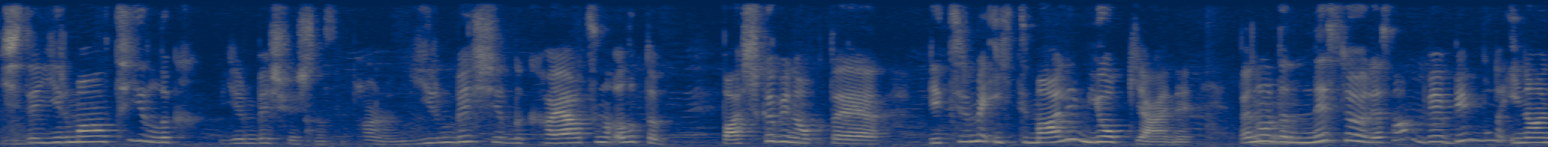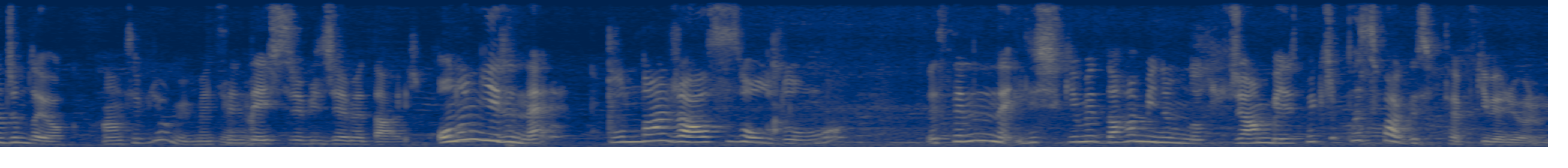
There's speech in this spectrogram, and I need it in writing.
işte 26 yıllık 25 yaşındasın pardon 25 yıllık hayatını alıp da başka bir noktaya getirme ihtimalim yok yani. Ben Tamam. orada ne söylesem ve benim buna inancım da yok. Anlatabiliyor muyum? Yani seni değiştirebileceğime dair. Onun yerine bundan rahatsız olduğumu ve seninle ilişkimi daha minimumda tutacağımı belirtmek için pasif agresif tepki veriyorum.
